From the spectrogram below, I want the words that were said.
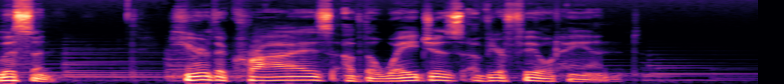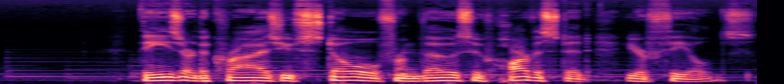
Listen Hear the cries of the wages of your field hand. These are the cries you stole from those who harvested your fields.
